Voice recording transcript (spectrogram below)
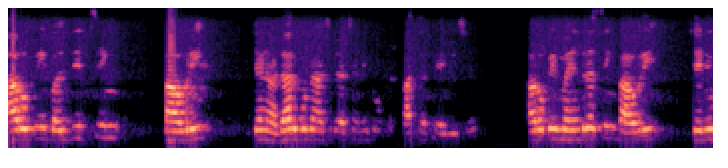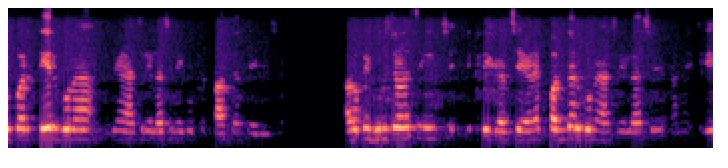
આરોપી બલજીતસિંહ બાવરી જેને અઢાર ગુના આચરેલા છે અને એક વખત પાછા થયેલી છે. આરોપી મહેન્દ્રસિંહ બાવરી, જેની ઉપર તેર ગુના જેને આચરેલા છે એક વખત પાછા થયેલી છે. આરોપી ગુરુચરણસિંહ સિકલીગર છે, એણે પંદર ગુના આચરેલા છે અને એ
